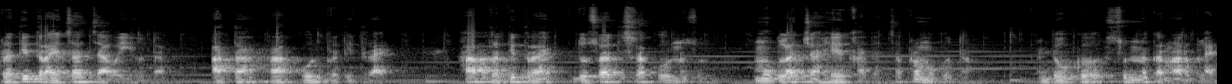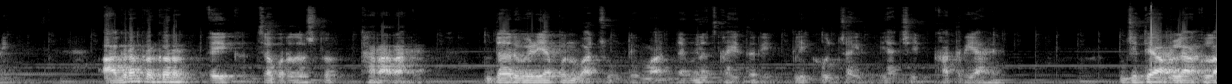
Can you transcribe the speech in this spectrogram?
प्रतितरायचा जावई होता. आता हा कोण प्रतितराय? हा प्रतितराय दुसरा तिसरा कोण नसून मोगलांच्या हेर खात्याचा प्रमुख होता. डोकं सुन्न करणारं प्लॅनिंग आग्रा प्रकरण एक जबरदस्त थरार आहे. दरवेळी आपण वाचू तेव्हा नवीनच काहीतरी क्लिक होत जाईल याची खात्री आहे. जिथे आपल्या अकला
